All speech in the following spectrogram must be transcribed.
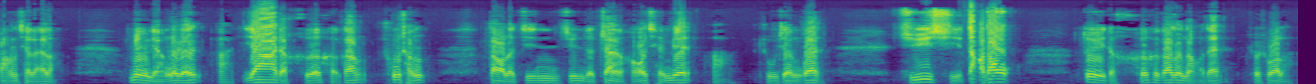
绑起来了，命两个人啊押着何可刚出城，到了金军的战壕前边啊，朱将官举起大刀，对着何可刚的脑袋。就说了，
